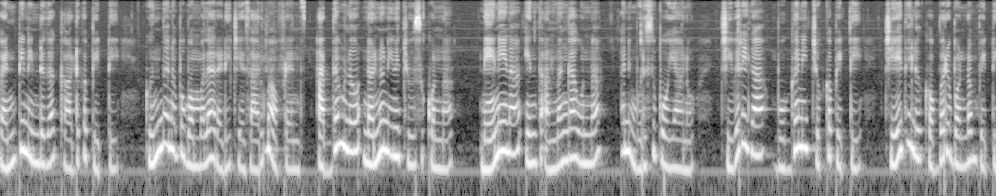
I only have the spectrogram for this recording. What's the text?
కంటి నిండుగా కాటుక పెట్టి కుందనపు బొమ్మలా రెడీ చేశారు మా ఫ్రెండ్స్. అద్దంలో నన్ను నేను చూసుకున్నా నేనేనా ఇంత అందంగా ఉన్నా అని మురిసిపోయాను. చివరిగా బొగ్గని చుక్క పెట్టి చేతిలో కొబ్బరి బొండం పెట్టి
